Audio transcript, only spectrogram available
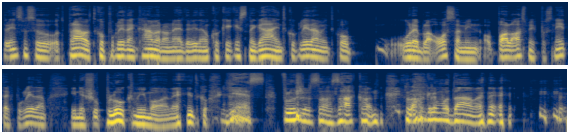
prej smo se odpravili, tako pogledam kamero, ne, da vidim, koliko je snega in tako gledam in tako ura je bila 8 in o pol 8 posnetek pogledam in je šel pluk mimo, ne? in tako, jaz, plužer so zakon, lahko gremo dame.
